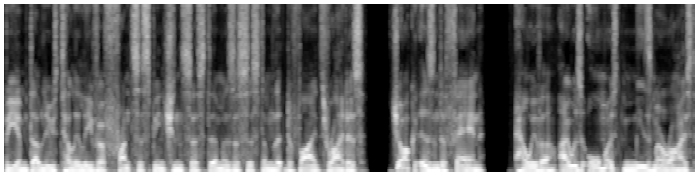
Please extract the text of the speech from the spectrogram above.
BMW's Telelever front suspension system is a system that divides riders. Jock isn't a fan. However, I was almost mesmerized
